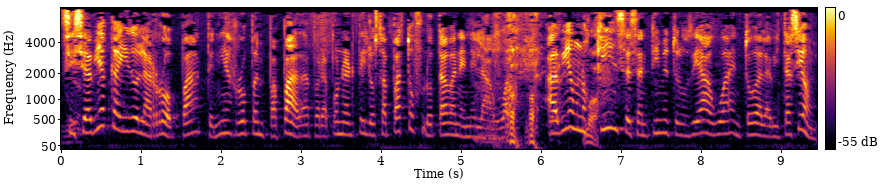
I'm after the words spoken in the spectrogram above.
si se había caído la ropa, tenías ropa empapada para ponerte y los zapatos flotaban en el agua. había unos 15 centímetros de agua en toda la habitación.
